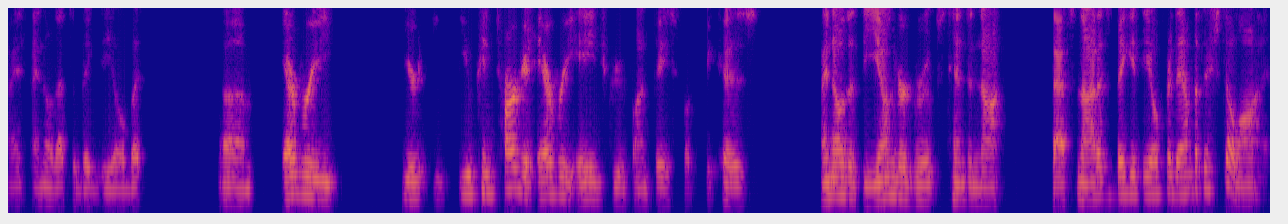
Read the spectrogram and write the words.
I, I know that's a big deal, but um, every you're you can target every age group on Facebook because I know that the younger groups tend to not. That's not as big a deal for them, but they're still on it.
